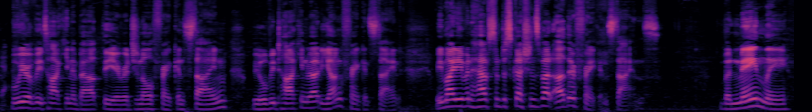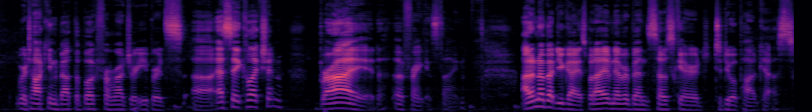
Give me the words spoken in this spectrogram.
Yeah. We will be talking about the original Frankenstein. We will be talking about Young Frankenstein. We might even have some discussions about other Frankensteins. But mainly, we're talking about the book from Roger Ebert's uh, essay collection, Bride of Frankenstein. I don't know about you guys, but I have never been so scared to do a podcast.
